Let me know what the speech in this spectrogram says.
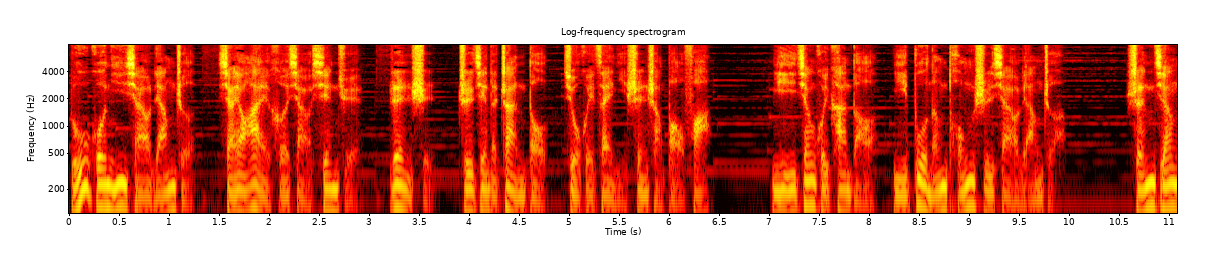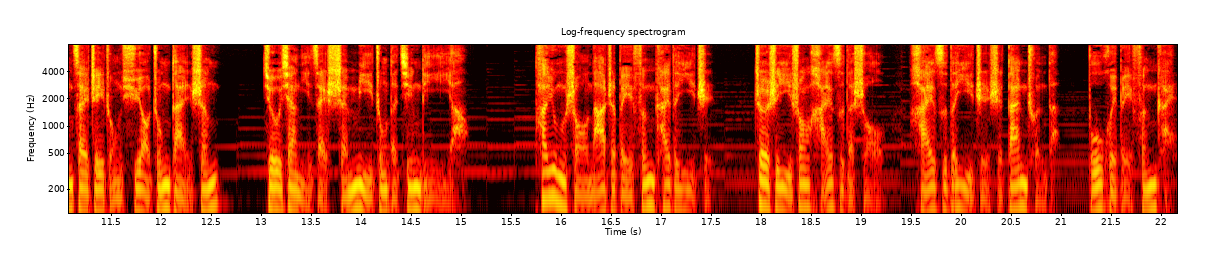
如果你想要两者，想要爱和想要先觉，认识之间的战斗就会在你身上爆发。你将会看到，你不能同时想要两者。神将在这种需要中诞生，就像你在神秘中的经历一样。他用手拿着被分开的意志，这是一双孩子的手，孩子的意志是单纯的，不会被分开。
